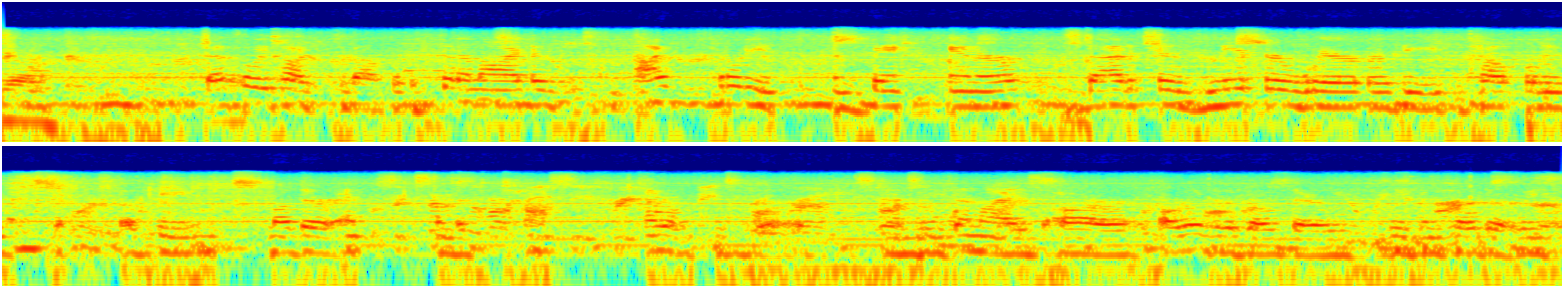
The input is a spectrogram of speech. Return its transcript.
yeah. That's what we talked about, the semi, I-40 banner, that is near where the fatalities of the mother and the child the semis are all over the road there. We've been told at least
